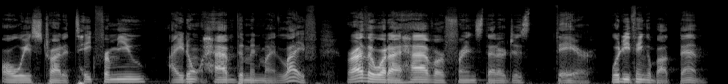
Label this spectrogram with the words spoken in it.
always try to take from you, I don't have them in my life. Rather, what I have are friends that are just there. What do you think about them?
